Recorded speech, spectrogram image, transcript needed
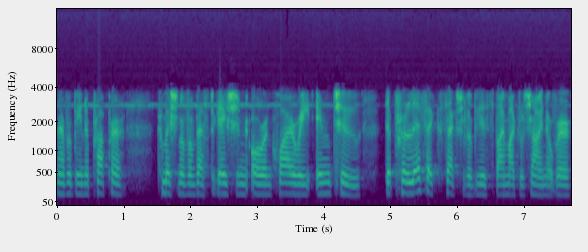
never been a proper commission of investigation or inquiry into the prolific sexual abuse by Michael Shine over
